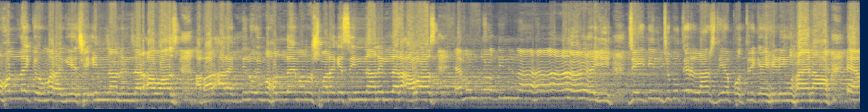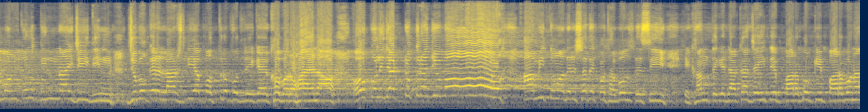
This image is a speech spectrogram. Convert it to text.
মহল্লায় কেউ মারা গিয়েছে, ইন্না নিল্লার আওয়াজ। আবার আরেকদিন ওই মহল্লায় মানুষ মারা গেছে, ইন্না নিল্লার আওয়াজ। এমন কোনো দিন নাই যেই দিন যুবকের লাশ দিয়া পত্রিকায় হিডিং হয় না। এমন কোনো দিন নাই যেই দিন যুবকের লাশ দিয়া পত্র পত্রিকায় খবর হয় না। ও কলিজার টুকরো যুবক, আমি তোমাদের সাথে কথা বলতেছি। এখান থেকে ডাকা যাইতে পারব কি পারব না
